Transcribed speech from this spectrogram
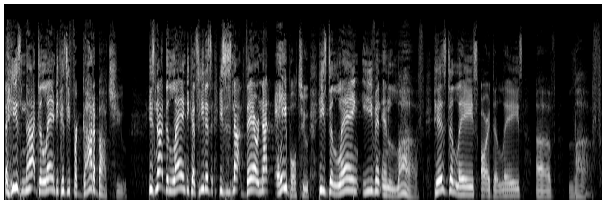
That he's not delaying because he forgot about you. He's not delaying because he doesn't, he's just not there, not able to. He's delaying even in love. His delays are delays of love.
